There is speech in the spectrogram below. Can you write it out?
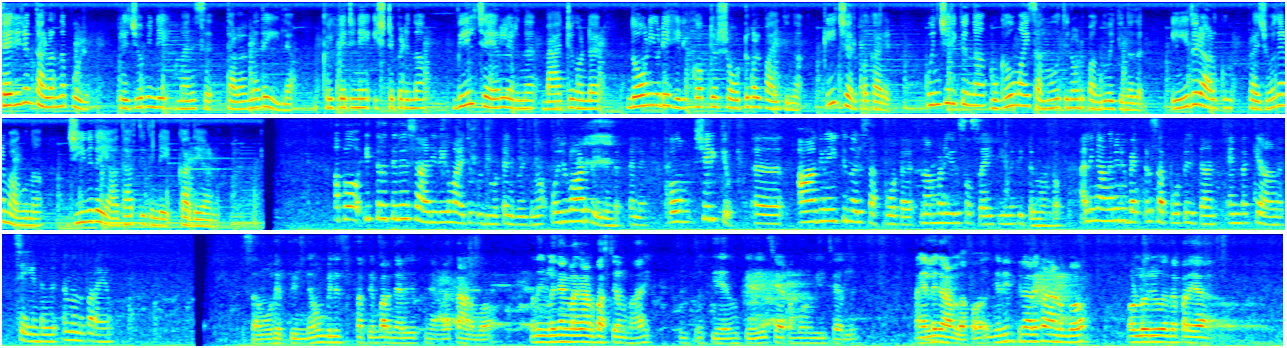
ശരീരം തളർന്നപ്പോഴും പ്രജോബിന്റെ മനസ്സ് തളർന്നതേയില്ല. ക്രിക്കറ്റിനെ ഇഷ്ടപ്പെടുന്ന വീൽ ചെയറിലിരുന്ന് ബാറ്റ് കൊണ്ട് ധോണിയുടെ ഹെലികോപ്റ്റർ ഷോട്ടുകൾ പായിക്കുന്ന ഈ ചെറുപ്പക്കാരൻ പുഞ്ചിരിക്കുന്ന മുഖവുമായി സമൂഹത്തിനോട് പങ്കുവയ്ക്കുന്നത് ഏതൊരാൾക്കും പ്രചോദനമാകുന്ന ജീവിത യാഥാർത്ഥ്യത്തിന്റെ കഥയാണ്. അപ്പോൾ ഇത്തരത്തിൽ ശാരീരികമായിട്ട് ബുദ്ധിമുട്ട് അനുഭവിക്കുന്ന ഒരുപാട് പേരുണ്ട് അല്ലെ? അപ്പോൾ ശരിക്കും ആഗ്രഹിക്കുന്ന ഒരു സപ്പോർട്ട് നമ്മുടെ ഈ ഒരു സൊസൈറ്റിയിൽ നിന്ന് കിട്ടുന്നുണ്ടോ? അല്ലെങ്കിൽ അങ്ങനെ ഒരു ബെറ്റർ സപ്പോർട്ട് കിട്ടാൻ എന്തൊക്കെയാണ് ചെയ്യേണ്ടത്? എന്നൊന്ന് പറയോ? സമൂഹത്തിന്റെ മുമ്പിൽ സത്യം പറഞ്ഞാൽ ഞങ്ങളെ കാണുമ്പോ ഇപ്പൊ നിങ്ങൾ ഞങ്ങളെ കാണും ഫസ്റ്റ് കാണുമ്പോ ഹായ് നോക്കിയേ നോക്കിയേ ചേട്ടൻ പോണ വീൽ ചെയറിൽ അങ്ങനെയല്ലേ കാണുള്ളൂ. അപ്പൊ ഇങ്ങനെ ഇരിക്കുന്നവരെ കാണുമ്പോ ഉള്ളൊരു എന്താ പറയാ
